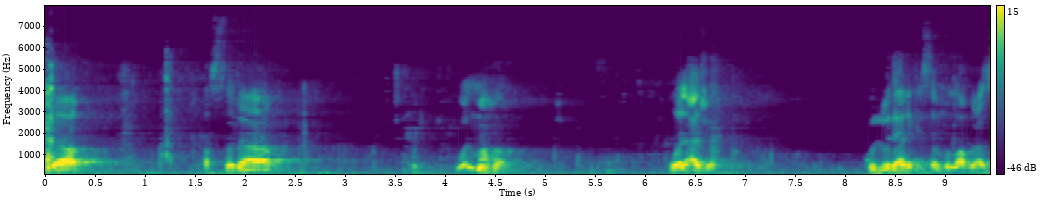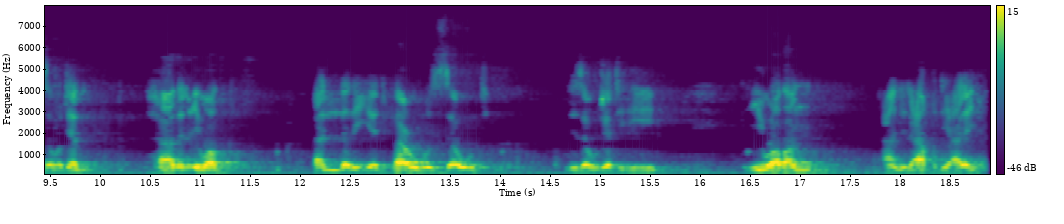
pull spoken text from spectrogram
الصداق الصداق والمهر والأجر. كل ذلك سمى الله عز وجل هذا العوض الذي يدفعه الزوج لزوجته عوضا عن العقد عليها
